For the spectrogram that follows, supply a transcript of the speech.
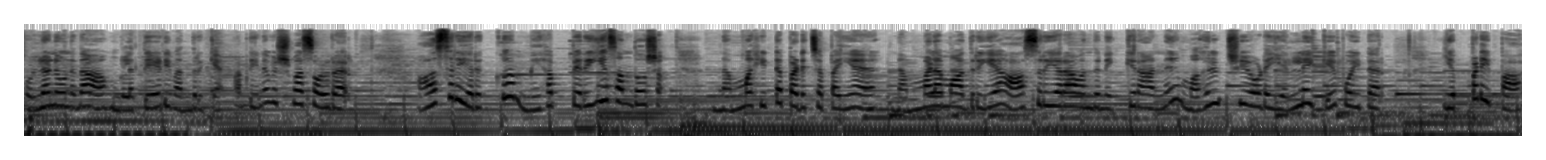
சொல்லணும்னு தான் உங்களை தேடி வந்திருக்கேன் அப்படின்னு விஸ்வா சொல்கிறார் ஆசிரியருக்கு மிகப்பெரிய சந்தோஷம். நம்ம கிட்ட படித்த பையன் நம்மளை மாதிரியே ஆசிரியராக வந்து நிற்கிறான்னு மகிழ்ச்சியோட எல்லைக்கே போயிட்டார். எப்படிப்பா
